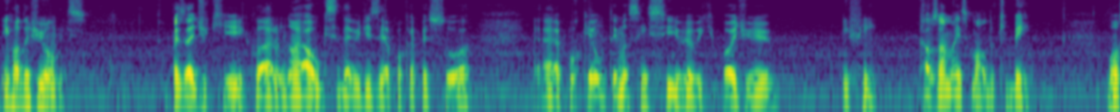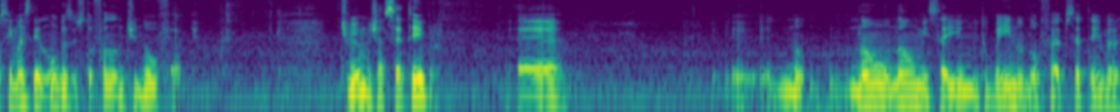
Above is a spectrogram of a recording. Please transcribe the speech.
em rodas de homens. Apesar de que, claro, não é algo que se deve dizer a qualquer pessoa, é, porque é um tema sensível e que pode, enfim, causar mais mal do que bem. Bom, sem mais delongas, eu estou falando de NoFap. Tivemos já setembro. É, é não, não, não me saí muito bem no NoFap setembro.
